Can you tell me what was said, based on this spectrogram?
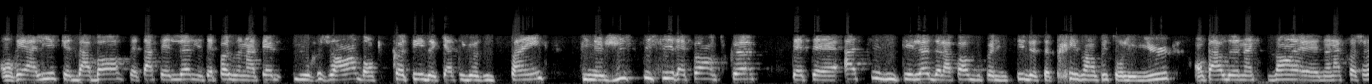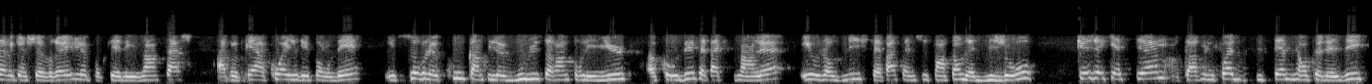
on réalise que d'abord, cet appel-là n'était pas un appel urgent, donc côté de catégorie 5, qui ne justifierait pas, en tout cas, cette euh, activité-là de la part du policier de se présenter sur les lieux. On parle d'un accident, euh, d'un accrochage avec un chevreuil pour que les gens sachent à peu près à quoi il répondait. Et sur le coup, quand il a voulu se rendre sur les lieux, a causé cet accident-là. Et aujourd'hui, je fais face à une suspension de 10 jours. Que je questionne, encore une fois, du système déontologique,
